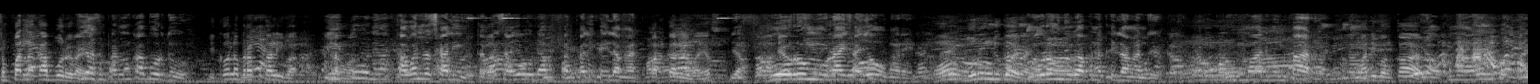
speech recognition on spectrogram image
sempat nak kabur ya, Pak? Iya, sempat mau kabur tuh. Iko lah berapa kali, Pak? Hilang, Itu dengan kawan udah sekali, tapi saya udah empat kali kehilangan. Empat kali, Pak, ya? Ya, burung murai saya kemarin. Oh, burung juga ya, Pak? Burung juga pernah kehilangan sih. Rumah dibongkar. Cuma dibongkar. Ya, kemarin kok pak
